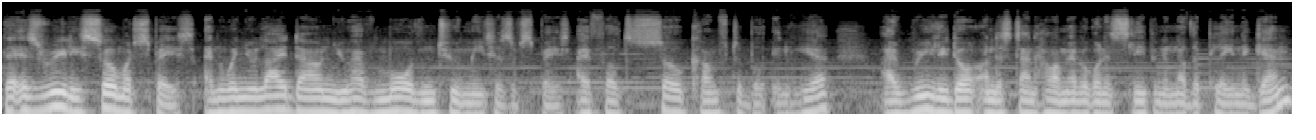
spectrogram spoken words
There is really so much space, and when you lie down, you have more than two meters of space. I felt so comfortable in here. I really don't understand how I'm ever going to sleep in another plane again.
